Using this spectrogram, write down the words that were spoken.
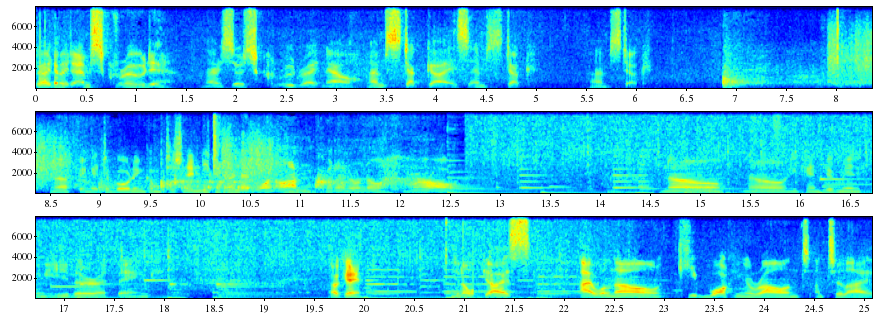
God damn it, I'm screwed. I'm so screwed right now. I'm stuck, guys. I'm stuck. I'm stuck. Nothing at the bowling competition. I need to turn that one on, but I don't know how. No, no, he can't give me anything either, I think. Okay. You know what, guys? I will now keep walking around until I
